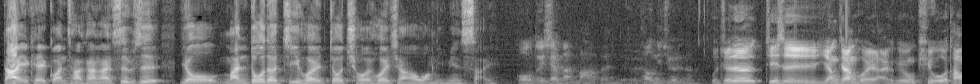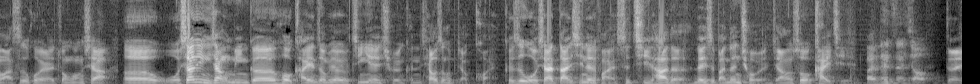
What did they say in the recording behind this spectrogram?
大家也可以观察看看，是不是有蛮多的机会，就球会想要往里面塞。国王队现在蛮麻烦的，汤你觉得呢？我觉得即使杨将回来，用 Q 或塔马斯回来状况下，呃，我相信像敏哥或凯燕这种比较有经验的球员，可能调整会比较快。可是我现在担心的反而是其他的类似板凳球员，假如说凯杰，板凳三教父，对，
